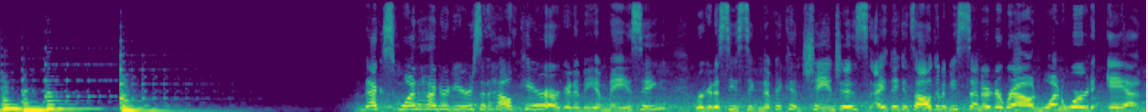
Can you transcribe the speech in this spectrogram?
The next 100 years in healthcare are going to be amazing. We're going to see significant changes. I think it's all going to be centered around one word and.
